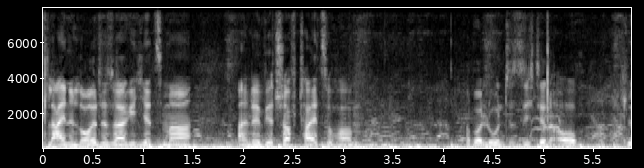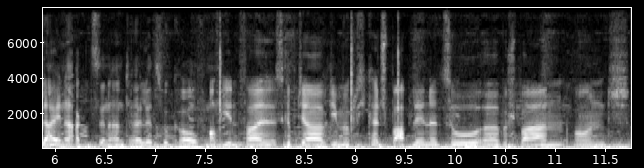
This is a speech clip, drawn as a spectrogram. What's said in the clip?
kleine Leute, sage ich jetzt mal, an der Wirtschaft teilzuhaben. Aber lohnt es sich denn auch, kleine Aktienanteile zu kaufen? Auf jeden Fall. Es gibt ja die Möglichkeit, Sparpläne zu äh, besparen und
